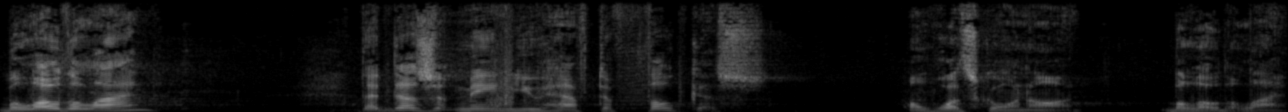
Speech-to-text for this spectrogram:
below the line, that doesn't mean you have to focus on what's going on below the line.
